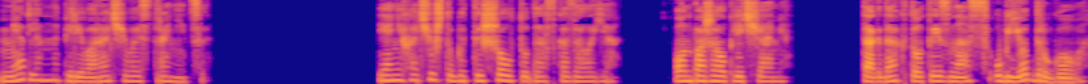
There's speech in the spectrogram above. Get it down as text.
медленно переворачивая страницы. «Я не хочу, чтобы ты шел туда», — сказала я. Он пожал плечами. «Тогда кто-то из нас убьет другого».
